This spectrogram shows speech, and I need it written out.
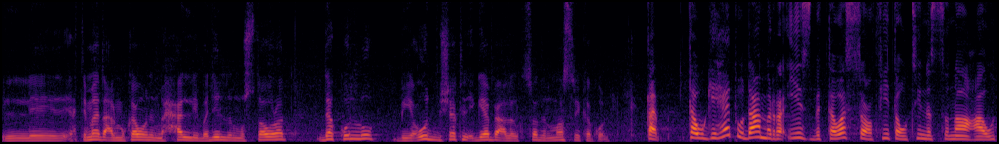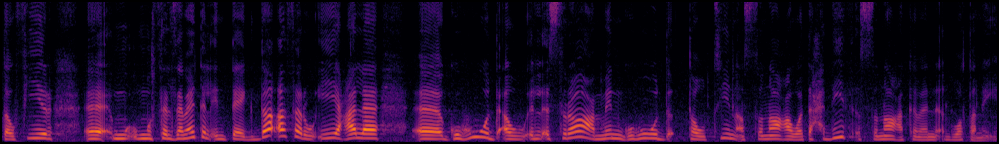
الاعتماد على المكون المحلي بديل للمستورد ده كله بيعود بشكل إيجابي على الاقتصاد المصري ككل. طيب توجيهات ودعم الرئيس بالتوسع في توطين الصناعة وتوفير مستلزمات الإنتاج ده أثره إيه على جهود أو الإسراع من جهود توطين الصناعة وتحديث الصناعة كمان الوطنية؟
